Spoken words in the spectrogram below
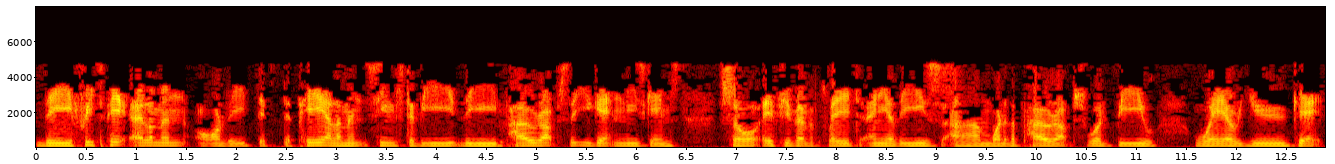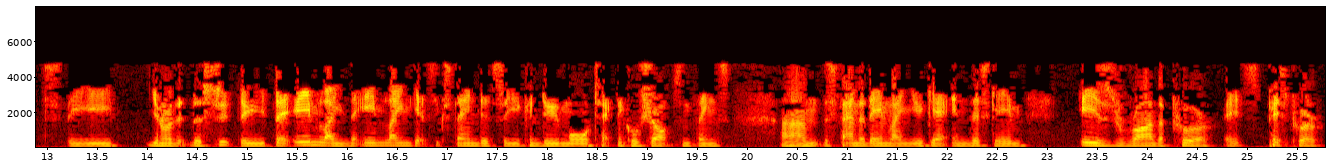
the free-to-pay element or the, the, the pay element seems to be the power-ups that you get in these games. So if you've ever played any of these, um, one of the power-ups would be where you get the you know the the, the the aim line. The aim line gets extended so you can do more technical shots and things. Um, the standard aim line you get in this game is rather poor. It's piss poor,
